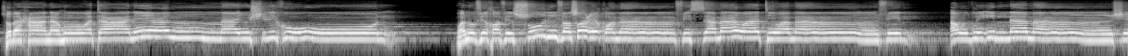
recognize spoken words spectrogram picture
سبحانه وتعالى عما يشركون ونفخ في الصور فصعق من في السماوات ومن في الأرض إلا من شاء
